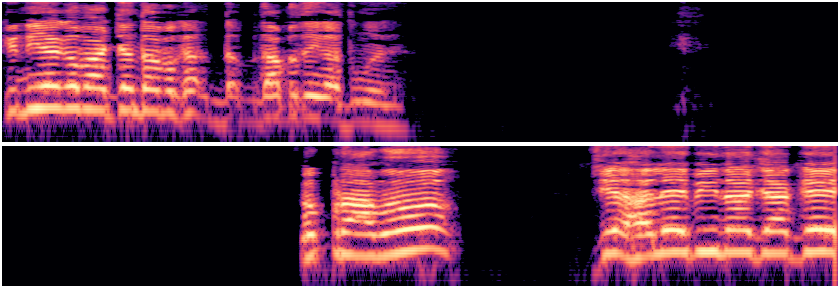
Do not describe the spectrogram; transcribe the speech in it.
ਕਿੰਨੀਆਂ ਕੁ ਆਵਾਜ਼ਾਂ ਦੱਬ, ਦੱਬ- ਦੱਬ ਦੇਗਾ ਤੂੰ ਐ? ਸੋ ਭਰਾਵੋ, ਜੇ ਹਲੇ ਵੀ ਨਾ ਜਾਗੇ,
